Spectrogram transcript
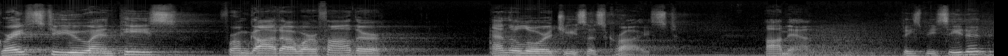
Grace to you and peace from God our Father and the Lord Jesus Christ. Amen. Please be seated.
